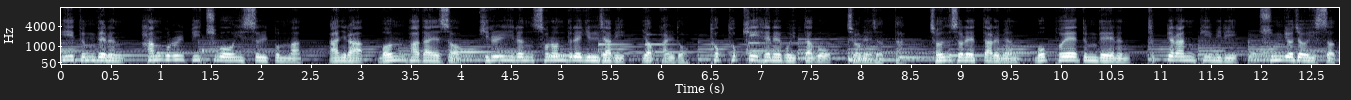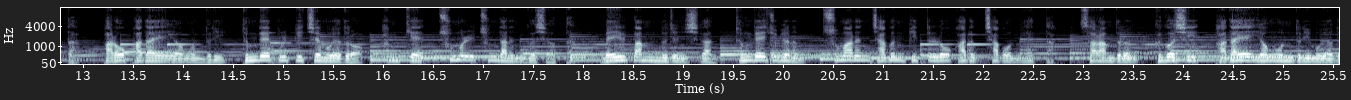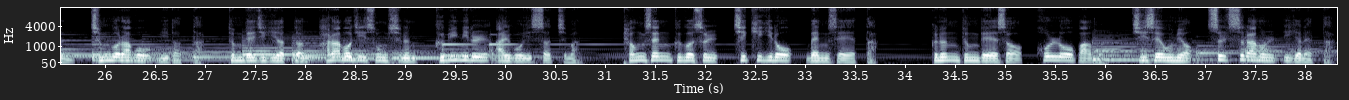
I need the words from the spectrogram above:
이 등대는 항구를 비추고 있을 뿐만 아니라 먼 바다에서 길을 잃은 선원들의 길잡이 역할도 톡톡히 해내고 있다고 전해졌다. 전설에 따르면 목포의 등대에는 특별한 비밀이 숨겨져 있었다. 바로 바다의 영혼들이 등대 불빛에 모여들어 함께 춤을 춘다는 것이었다. 매일 밤 늦은 시간 등대 주변은 수많은 작은 빛들로 가득 차곤 했다. 사람들은 그것이 바다의 영혼들이 모여든 증거라고 믿었다. 등대직이었던 할아버지 송 씨는 그 비밀을 알고 있었지만 평생 그것을 지키기로 맹세했다. 그는 등대에서 홀로 밤을 지새우며 쓸쓸함을 이겨냈다.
